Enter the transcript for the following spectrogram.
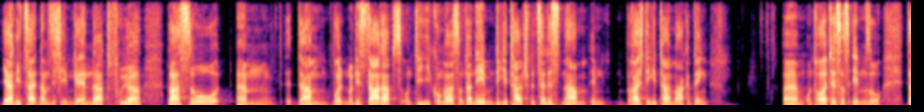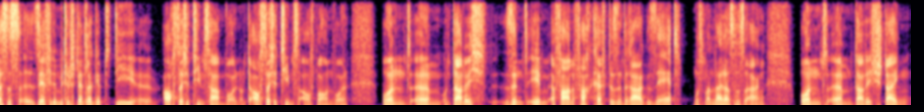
ja, die Zeiten haben sich eben geändert. Früher war es so, ähm, da haben, wollten nur die Startups und die E-Commerce-Unternehmen Digitalspezialisten haben im Bereich Digital Marketing. Ähm, und heute ist es eben so, dass es äh, sehr viele Mittelständler gibt, die äh, auch solche Teams haben wollen und auch solche Teams aufbauen wollen. Und, ähm, und dadurch sind eben erfahrene Fachkräfte sind rar gesät, muss man leider so sagen. Und ähm, dadurch steigen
